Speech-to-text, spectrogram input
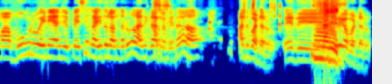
మా భూములు పోయినాయి అని చెప్పేసి రైతులందరూ అధికారుల మీద అడ్డుపడ్డారు. ఏది మరి- తిరగబడ్డారు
